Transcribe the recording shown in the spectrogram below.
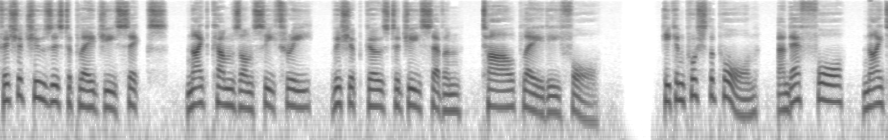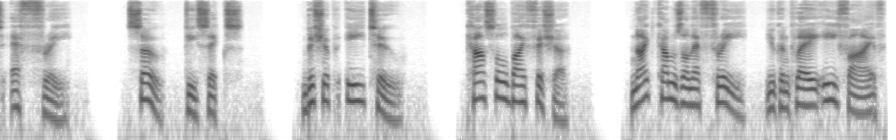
Fischer chooses to play g6, knight comes on c3, bishop goes to g7, Tal played e4. He can push the pawn, and f4, knight f3. So, d6. Bishop e2. Castle by Fischer. Knight comes on f3, you can play e5,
